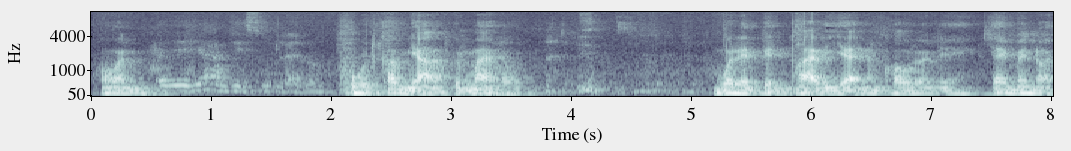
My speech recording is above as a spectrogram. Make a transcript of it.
เพราะมันพยายามที่สุดแล้วพูดคำหยาบขึ้นมากแล้วว่าได้เป็นภาริยะน้ำเขาแล้วนี่ใช่ไหมหน่อย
